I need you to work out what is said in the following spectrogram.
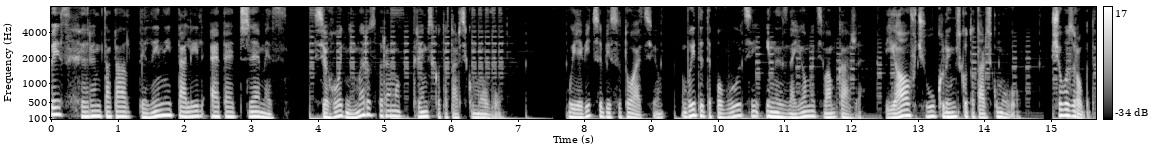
biz Hırım Tatar dilini таліль етеджемес. Сьогодні ми розберемо кримсько-татарську мову. Уявіть собі ситуацію. Ви йдете по вулиці і незнайомець вам каже: Я вчу кримсько-татарську мову. Що ви зробите?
